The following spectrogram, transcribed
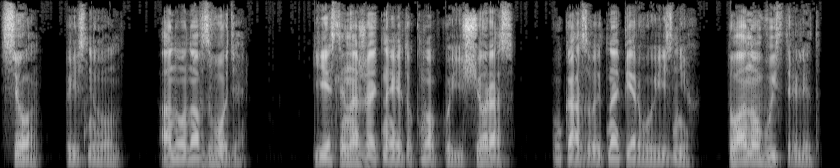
«Все», — пояснил он, — «оно на взводе. Если нажать на эту кнопку еще раз, указывает на первую из них, то оно выстрелит.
